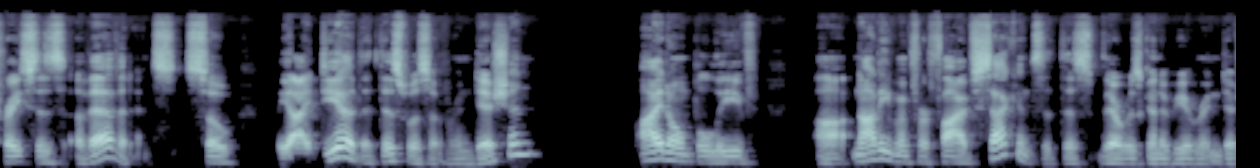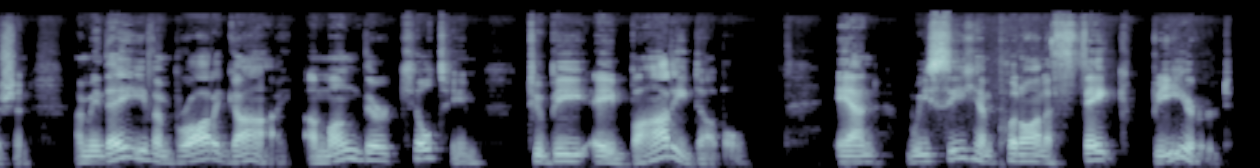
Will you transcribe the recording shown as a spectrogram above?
traces of evidence. So the idea that this was a rendition, I don't believe uh, not even for five seconds that this there was going to be a rendition. I mean, they even brought a guy among their kill team to be a body double, and we see him put on a fake beard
